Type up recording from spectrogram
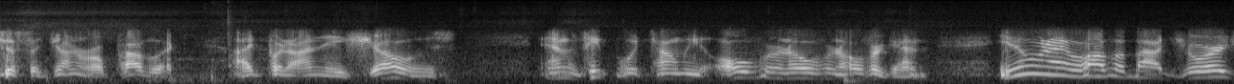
just the general public, I'd put on these shows, and the people would tell me over and over and over again, you know what I love about George?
